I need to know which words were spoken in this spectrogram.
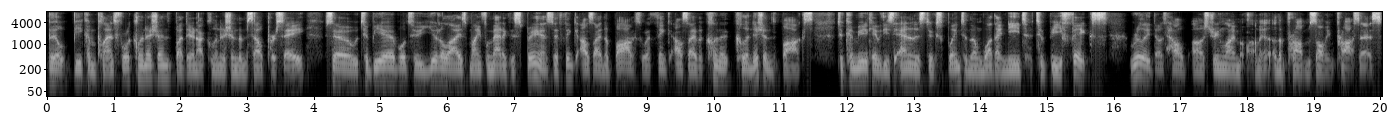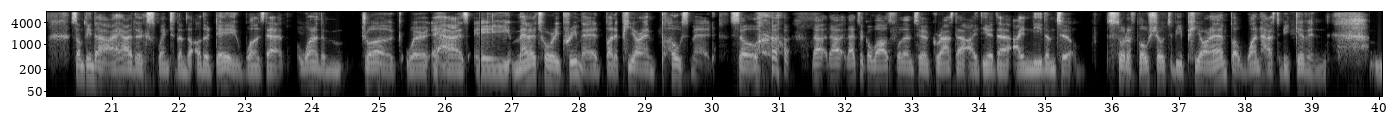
build beacon plans for clinicians, but they're not clinicians themselves per se. So to be able to utilize my informatics experience to think outside the box or think outside of a clinic, clinician's box to communicate with these analysts to explain to them what they need to be fixed really does help uh, streamline um, the problem solving process. Something that I had to explain to them the other day was that one of the drug where it has a mandatory pre-med but a PRN post-med. So that, that that took a while for them to grasp that idea that I need them to sort of both show to be PRN, but one has to be given.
